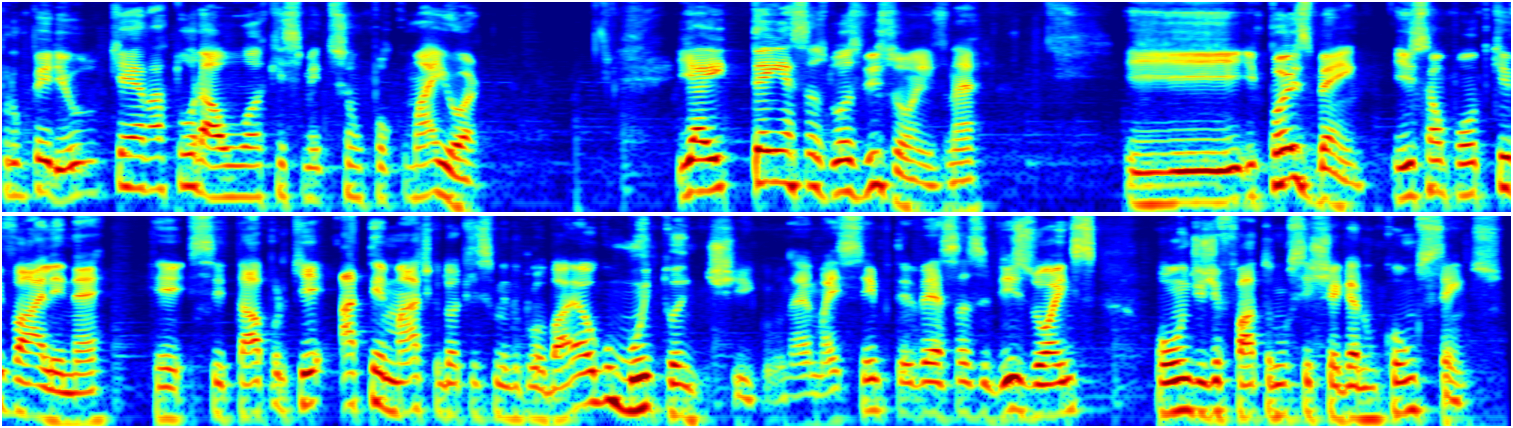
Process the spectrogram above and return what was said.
por um período que é natural o aquecimento ser um pouco maior. E aí tem essas duas visões, né? E, e pois bem, isso é um ponto que vale, né? Citar, porque a temática do aquecimento global é algo muito antigo, né? Mas sempre teve essas visões onde de fato não se chega num consenso.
